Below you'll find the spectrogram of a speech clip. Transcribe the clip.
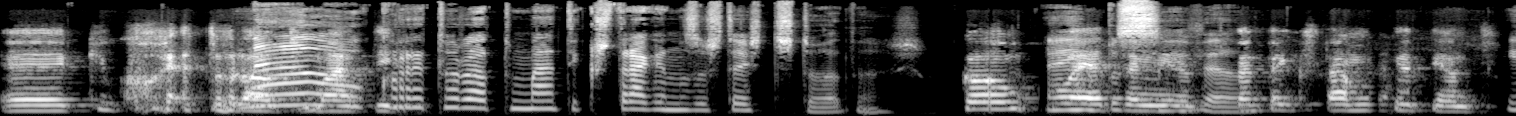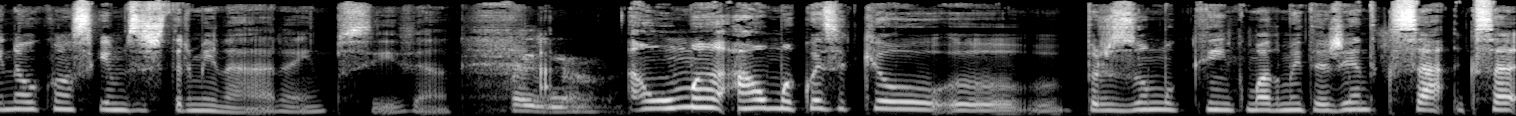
uh, que o corretor não, automático. O corretor automático estraga-nos os textos todos. Completamente. É Portanto, tem que estar muito atento. E não o conseguimos exterminar, é impossível. Pois não. Há uma, há uma coisa que eu uh, presumo que incomoda muita gente, que, sa, que, sa,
